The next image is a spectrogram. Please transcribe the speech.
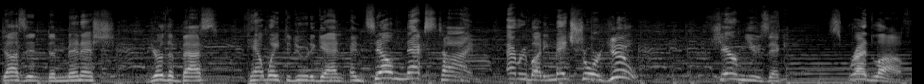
doesn't diminish. You're the best. Can't wait to do it again. Until next time, everybody, make sure you share music, spread love,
